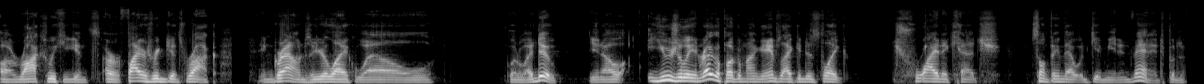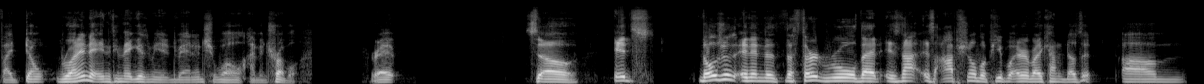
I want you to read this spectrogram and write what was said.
uh, rocks weak against or fire's weak against rock and ground. So you're like, well, what do I do? You know, usually in regular Pokemon games, I can just like try to catch something that would give me an advantage. But if I don't run into anything that gives me an advantage, well, I'm in trouble. Right. So it's those are, and then the, the third rule that is not is optional, but people, everybody kind of does it. Um,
